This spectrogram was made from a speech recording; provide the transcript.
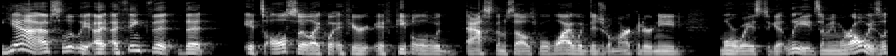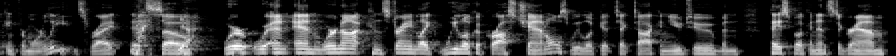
yeah absolutely I, I think that that it's also like if you're if people would ask themselves well why would digital marketer need more ways to get leads i mean we're always looking for more leads right, right. it's so yeah. We're, we're and and we're not constrained like we look across channels. We look at tiktok and youtube and facebook and instagram.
